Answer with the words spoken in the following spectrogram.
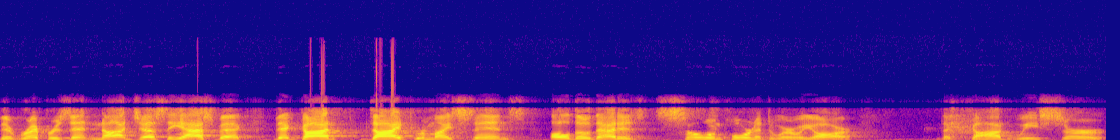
that represent not just the aspect that God died for my sins, although that is so important to where we are. The God we serve,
